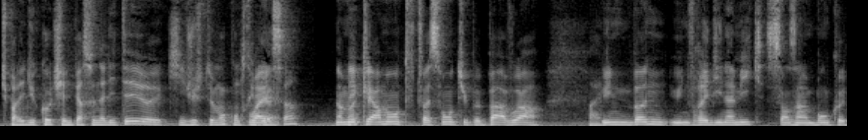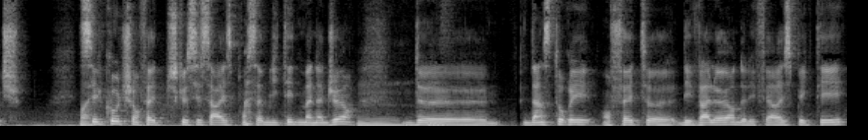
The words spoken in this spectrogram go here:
Tu parlais du coach, il y a une personnalité euh, qui justement contribue à ça? Non mais clairement, de toute façon, tu peux pas avoir une bonne, une vraie dynamique sans un bon coach. C'est le coach en fait, puisque c'est sa responsabilité de manager mmh. de d'instaurer en fait euh, des valeurs, de les faire respecter,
